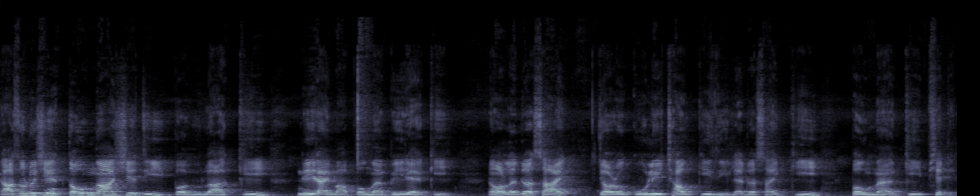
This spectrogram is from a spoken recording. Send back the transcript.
ဒါဆိုလို့ရှိရင်358ဒီ popular key နေ့တိုင်းမှာပုံမှန်ပေးတဲ့ key နော် letter side ကျွန်တော်တို့946 key စီ letter side key ပုံမှန် key ဖြစ်တယ်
